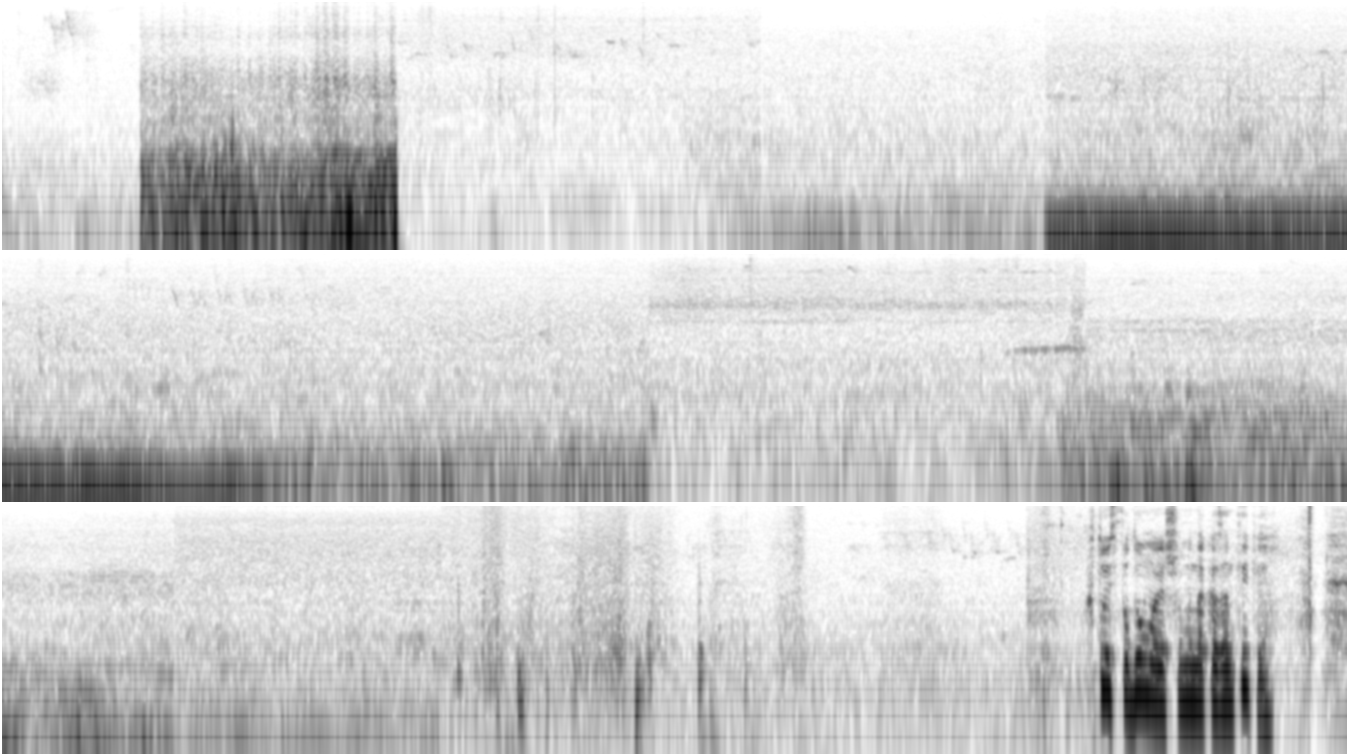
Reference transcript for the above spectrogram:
Хтось подумає, що ми на Казантипі.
